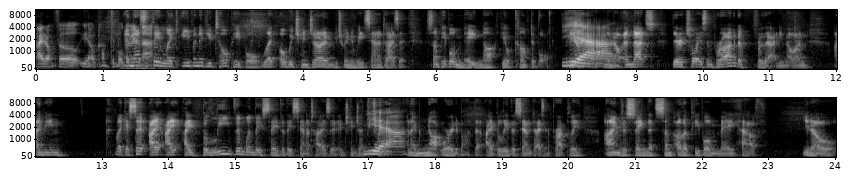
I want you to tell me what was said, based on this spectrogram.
I don't feel you know comfortable doing And that's that." the thing, like even if you tell people like, oh, we change it out in between and we sanitize it, some people may not feel comfortable. period, Yeah. You know, and that's their choice and prerogative for that, you know. And I mean, like I said, I, I, I believe them when they say that they sanitize it and change it in between. Yeah. And I'm not worried about that. I believe they're sanitizing it properly. I'm just saying that some other people may have, you know,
